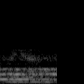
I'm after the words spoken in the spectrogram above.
There we go.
